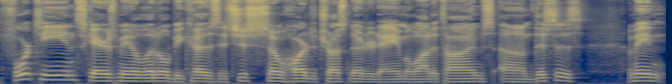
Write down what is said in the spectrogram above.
14 scares me a little because it's just so hard to trust Notre Dame a lot of times. Um, this is, I mean,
